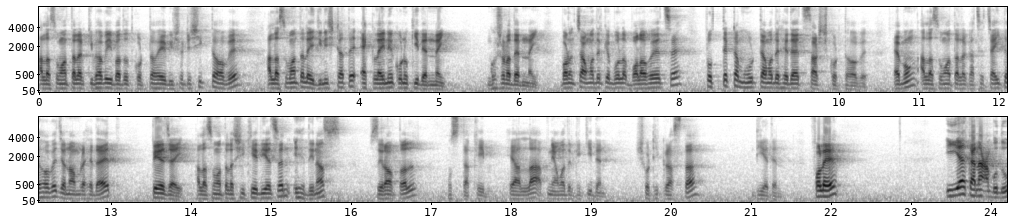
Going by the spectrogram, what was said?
আল্লাহ সুমতালার কীভাবে ইবাদত করতে হয় এই বিষয়টি শিখতে হবে। আল্লাহ সুমতালা এই জিনিসটাতে এক লাইনে কোনো কি দেন নাই, ঘোষণা দেন নাই। বরঞ্চ আমাদেরকে বলা বলা হয়েছে, প্রত্যেকটা মুহূর্তে আমাদের হেদায়েত সার্চ করতে হবে এবং আল্লাহ সুমতাল্লার কাছে চাইতে হবে যেন আমরা হেদায়েত পেয়ে যাই। আল্লাহ সুমতাল্লাহ শিখিয়ে দিয়েছেন এহদিনাস সিরাতল মুস্তাকিম। হে আল্লাহ, আপনি আমাদেরকে কী দেন? সঠিক রাস্তা দিয়ে দেন। ফলে ইয়া কানা আবুদু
